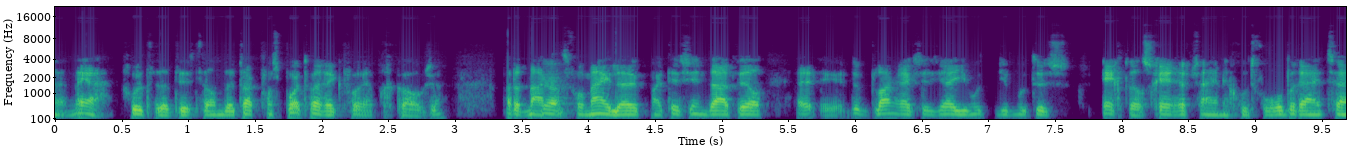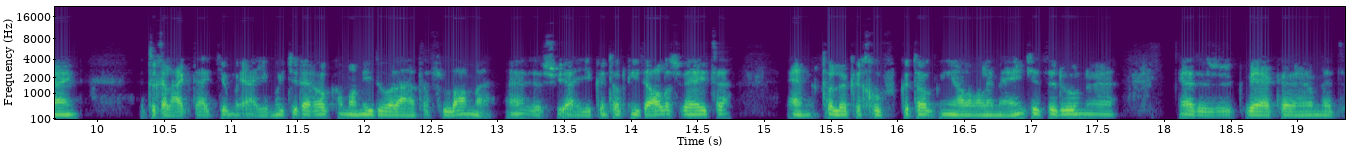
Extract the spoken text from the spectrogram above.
nou ja, goed, dat is dan de tak van sport waar ik voor heb gekozen. Maar dat maakt het voor mij leuk. Maar het is inderdaad wel. Het belangrijkste is, ja, je moet, je moet dus echt wel scherp zijn en goed voorbereid zijn. En tegelijkertijd, je, ja, je moet je daar ook allemaal niet door laten verlammen. Hè? Dus ja, je kunt ook niet alles weten. En gelukkig hoef ik het ook niet allemaal in mijn eentje te doen. ja, dus ik werk met,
